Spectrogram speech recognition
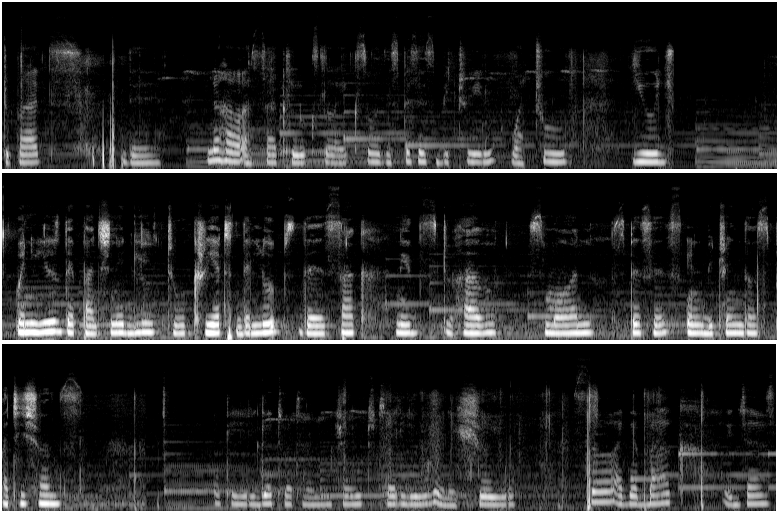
two parts the you know how a sack looks like? So the spaces between were too huge. When you use the punch needle to create the loops the sack needs to have small spaces in between those partitions. Okay you'll get what i'm trying to tell you when i show you. So at the back i just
